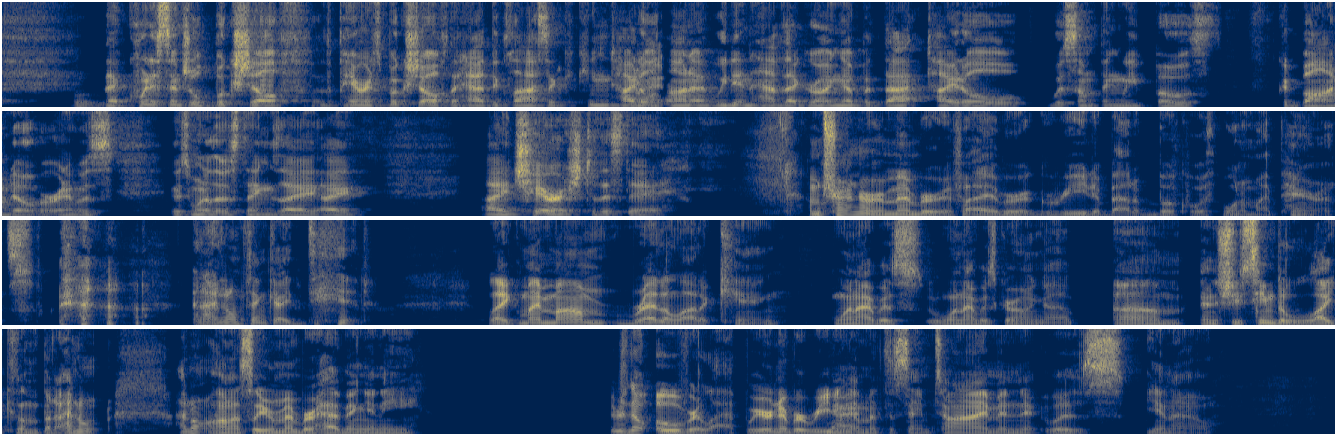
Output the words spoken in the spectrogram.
that quintessential bookshelf, the parents' bookshelf that had the classic King titles Right. on it. We didn't have that growing up, but that title was something we both could bond over, and it was it was one of those things I I, I cherish to this day. I'm trying to remember if I ever agreed about a book with one of my parents. and I don't think I did. Like my mom read a lot of King when I was when I was growing up. Um, and she seemed to like them, but I don't I don't honestly remember having any there was no overlap. We were never reading Right. them at the same time and it was, you know,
